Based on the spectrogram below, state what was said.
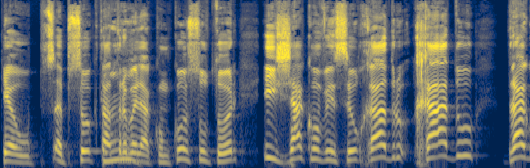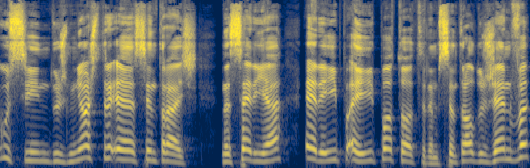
que é o- a pessoa que está a Hum. trabalhar como consultor e já convenceu Rado, Rado Dragocin, dos melhores eh, centrais na Série A, era ir, a ir para o Tottenham, central do Génova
